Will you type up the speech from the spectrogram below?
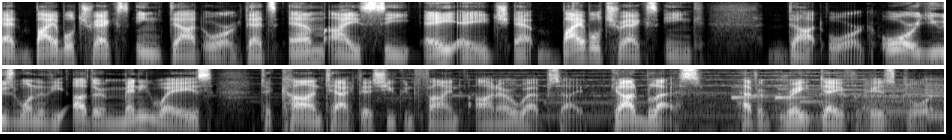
at BibleTractsInc.org. That's M I C A H at BibleTractsInc.org org, or use one of the other many ways to contact us you can find on our website. God bless. Have a great day for His glory.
